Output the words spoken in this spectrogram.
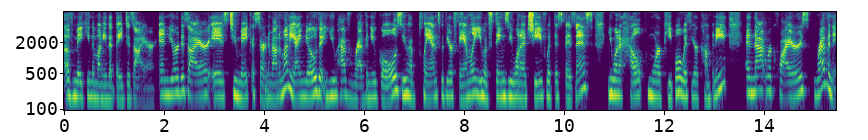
of making the money that they desire. And your desire is to make a certain amount of money. I know that you have revenue goals. You have plans with your family. You have things you want to achieve with this business. You want to help more people with your company. And that requires revenue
